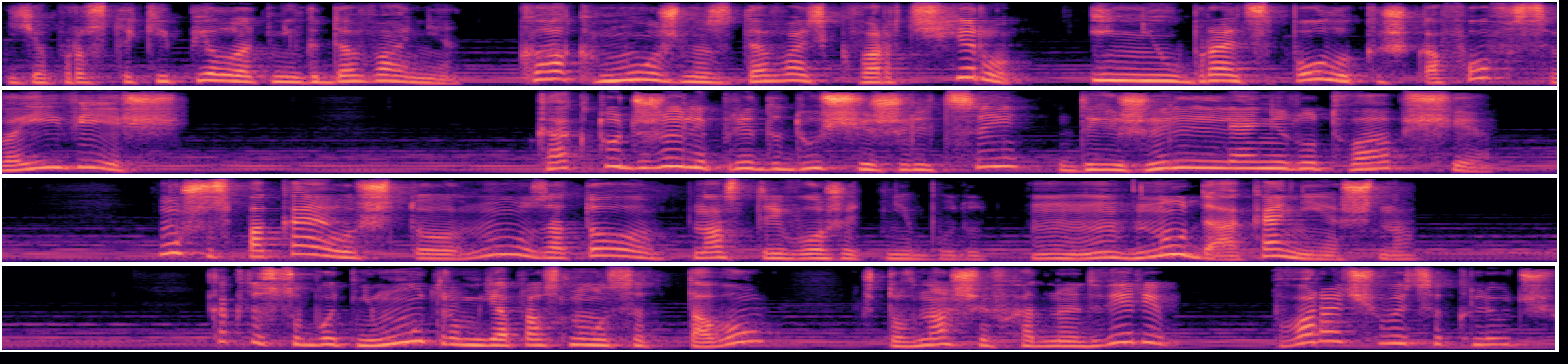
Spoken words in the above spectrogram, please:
Я просто кипела от негодования. Как можно сдавать квартиру и не убрать с полок и шкафов свои вещи? Как тут жили предыдущие жильцы, да и жили ли они тут вообще? Муж успокаивал, что ну зато нас тревожить не будут. М-м, ну да, конечно. Как-то субботним утром я проснулась от того, что в нашей входной двери поворачивается ключ.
